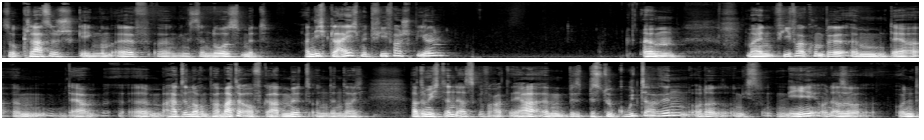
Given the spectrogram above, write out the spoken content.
so klassisch gegen um 11 äh, ging es dann los mit, äh, nicht gleich mit FIFA-Spielen. Ähm, mein FIFA-Kumpel, ähm, der, ähm, der ähm, hatte noch ein paar Matheaufgaben mit und dann sage ich, hatte mich dann erst gefragt, ja, ähm, bist, bist, du gut darin? Oder und ich so, nee. Und also, und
